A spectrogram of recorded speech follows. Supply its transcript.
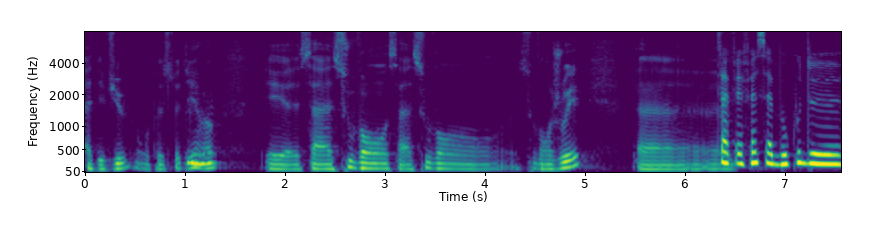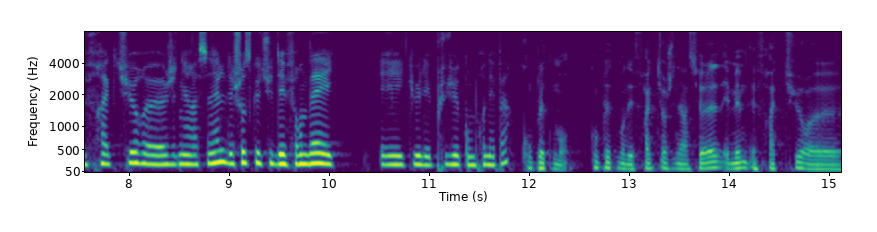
à des vieux, on peut se le dire. Mhm. hein. Et ça a souvent, ça a souvent, souvent joué. Euh, Ça fait face à beaucoup de fractures euh, générationnelles, des choses que tu défendais et, et que les plus vieux comprenaient pas? Complètement, complètement des fractures générationnelles et même des fractures euh,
